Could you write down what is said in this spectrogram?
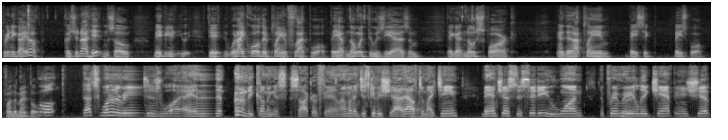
bring the guy up because you're not hitting. So maybe you, they, what I call they're playing flat ball. They have no enthusiasm. They got no spark, and they're not playing basic baseball, fundamental. Well, that's one of the reasons why I ended up becoming a soccer fan. I'm going to just give a shout out to my team, Manchester City, who won the Premier Right. League championship.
